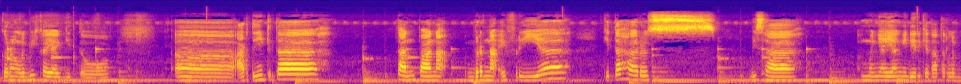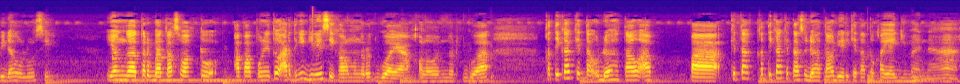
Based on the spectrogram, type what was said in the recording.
kurang lebih kayak gitu. Uh, artinya kita tanpa nak bernaif ria kita harus bisa menyayangi diri kita terlebih dahulu sih. Yang nggak terbatas waktu apa pun itu artinya gini sih kalau menurut gue ya. Kalau menurut gue ketika kita udah tahu apa kita ketika kita sudah tahu diri kita tuh kayak gimana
